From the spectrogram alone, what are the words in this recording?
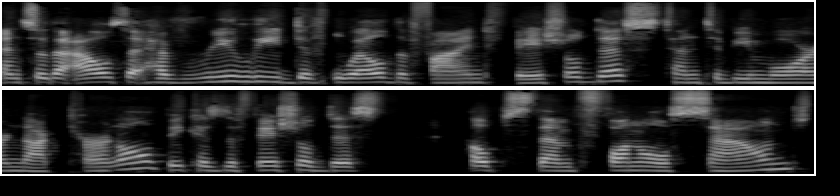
And so the owls that have really def- well defined facial discs tend to be more nocturnal because the facial disc helps them funnel sound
